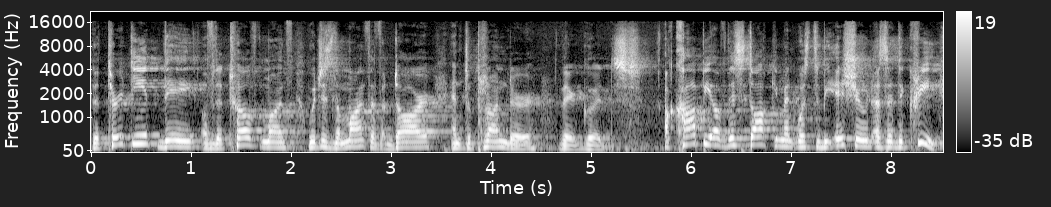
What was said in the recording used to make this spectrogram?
the 13th day of the 12th month, which is the month of Adar, and to plunder their goods. A copy of this document was to be issued as a decree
